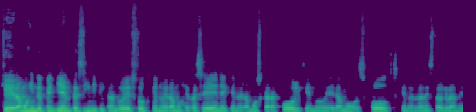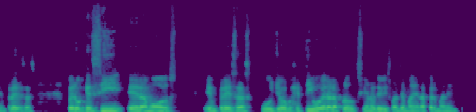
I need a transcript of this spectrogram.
que éramos independientes, significando esto que no éramos RCN, que no éramos Caracol, que no éramos Fox, que no eran estas grandes empresas, pero que sí éramos empresas cuyo objetivo era la producción audiovisual de manera permanente.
